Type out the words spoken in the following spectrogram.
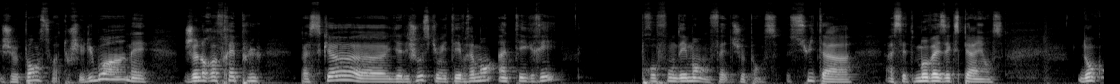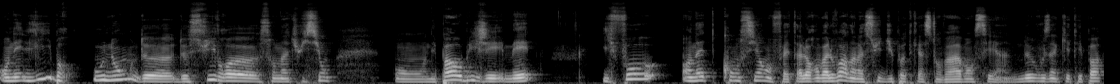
je pense, on va toucher du bois, hein, mais je ne referai plus. Parce qu'il euh, il y a des choses qui ont été vraiment intégrées profondément, en fait, je pense, suite à, cette mauvaise expérience. Donc on est libre ou non de, suivre son intuition. On n'est pas obligé, mais il faut en être conscient en fait. Alors on va le voir dans la suite du podcast, on va avancer, hein. ne vous inquiétez pas,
